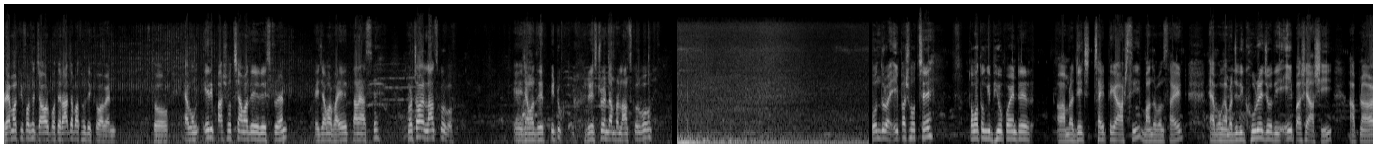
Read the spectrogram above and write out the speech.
রেমাক্রি ফলসে যাওয়ার পথে রাজা পাথর দেখতে পাবেন। তো, এবং এরই পাশে হচ্ছে আমাদের রেস্টুরেন্ট। এই যে আমার ভাইয়ের দাঁড়ায় আছে। আমরা চল লাঞ্চ করব। এই যে আমাদের পিটুক রেস্টুরেন্ট আমরা লাঞ্চ করব। বন্ধুরা, এই পাশে হচ্ছে তমাতঙ্গি ভিউ পয়েন্টের আমরা যে সাইড থেকে আসছি, বান্দরবান সাইড এবং আমরা যদি ঘুরে যদি এই পাশে আসি, আপনার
